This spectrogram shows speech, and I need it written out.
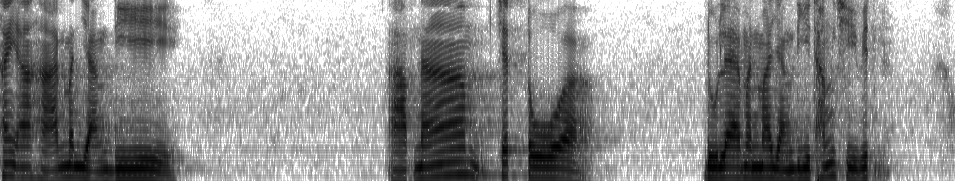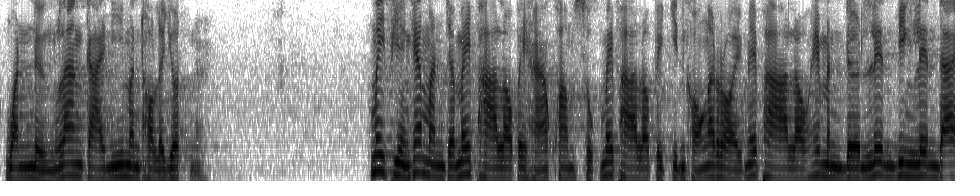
ให้อาหารมันอย่างดี อาบน้ำเช็ดตัว ดูแลมันมาอย่างดีทั้งชีวิต วันหนึ่งร่างกายนี้มันทรยศนะ ไม่เพียงแค่มันจะไม่พาเราไปหาความสุข ไม่พาเราไปกินของอร่อย ไม่พาเราให้มันเดินเล่นวิ่งเล่นได้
